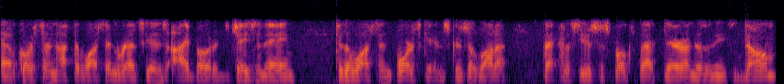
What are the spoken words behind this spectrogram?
And of course, they're not the Washington Redskins. I voted to change the name to the Washington Foreskins because there's a lot of feckless use of spokes back there underneath the dome.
